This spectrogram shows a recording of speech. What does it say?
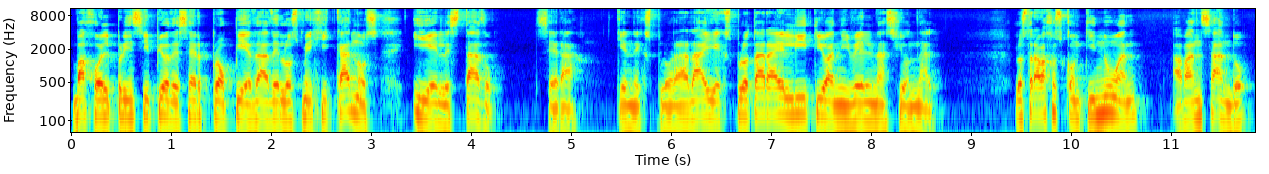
bajo el principio de ser propiedad de los mexicanos y el Estado será quien explorará y explotará el litio a nivel nacional. Los trabajos continúan avanzando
